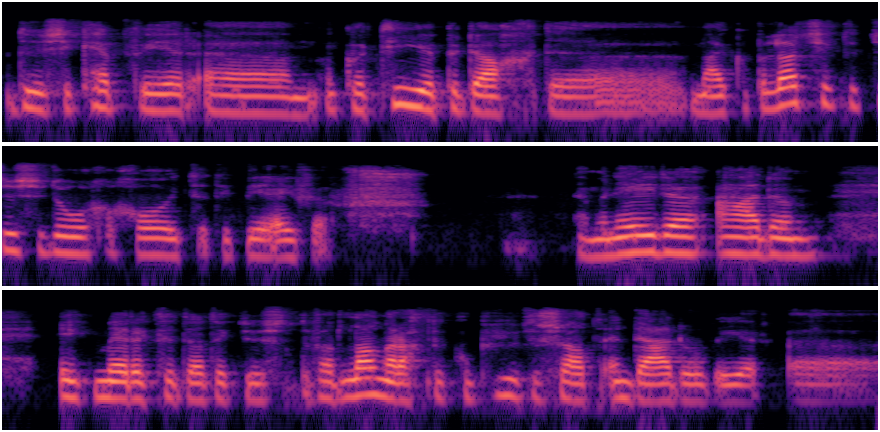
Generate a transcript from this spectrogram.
Dus ik heb weer um, een kwartier per dag de Michael Palachik er tussendoor gegooid. Dat ik weer even naar beneden adem. Ik merkte dat ik dus wat langer achter de computer zat en daardoor weer uh,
